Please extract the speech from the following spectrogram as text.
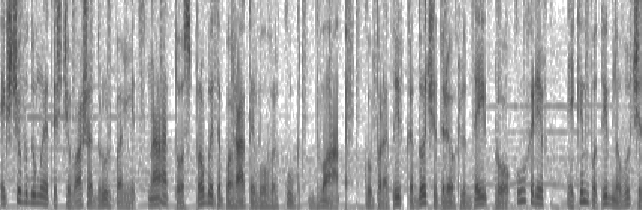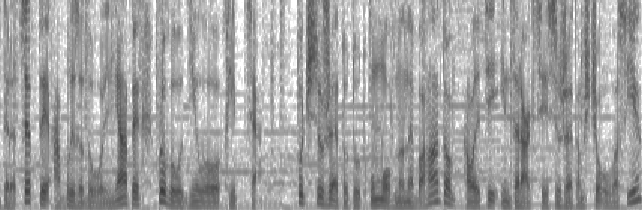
Якщо ви думаєте, що ваша дружба міцна, то спробуйте пограти в Overcooked 2 кооперативка до чотирьох людей про кухарів, яким потрібно вивчити рецепти, аби задовольняти проголоднілого хлібця. Хоч сюжету тут умовно небагато, але ті інтеракції з сюжетом, що у вас є,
